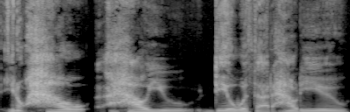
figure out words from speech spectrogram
you know how how you deal with that. How do you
